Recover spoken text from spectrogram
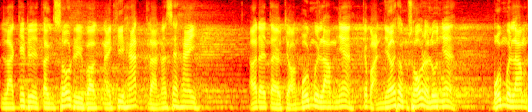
là cái tần số reverb này khi hát là nó sẽ hay. Ở đây Tèo chọn 45 nha. Các bạn nhớ thông số này luôn nha. 45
